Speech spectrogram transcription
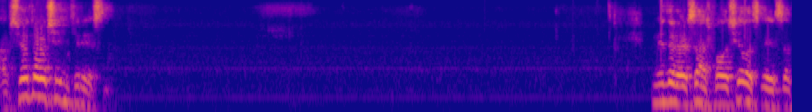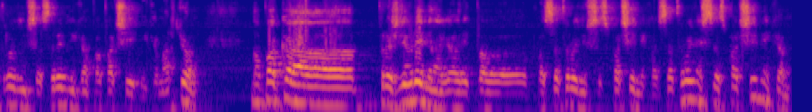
А все это очень интересно. Дмитрий Александрович, получилось ли сотрудничество с Рыбником по подшипникам? Артем, ну пока преждевременно говорить по, по сотрудничеству с подшипником. Сотрудничество с подшипником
